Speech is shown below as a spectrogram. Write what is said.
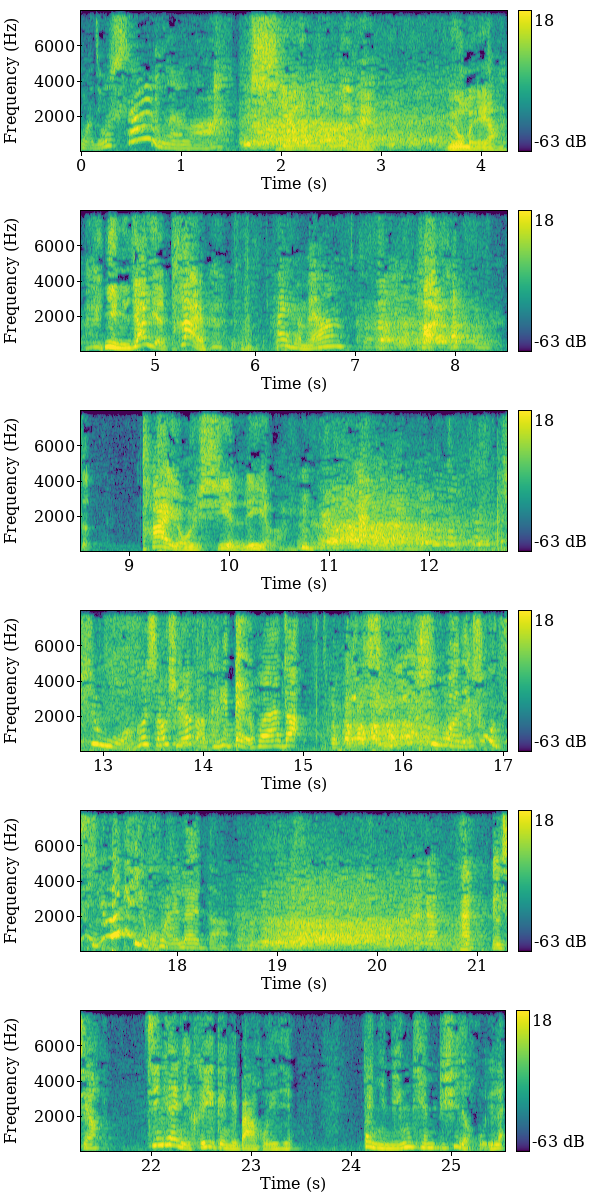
我就上来了。邪了门了这！刘梅呀、你们家也太太什么呀？太太有吸引力了。是我和小雪把他给逮回来的。谁说的？是我自己愿意回来的。哎哎哎，刘星，今天你可以跟你爸回去，但你明天必须得回来。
